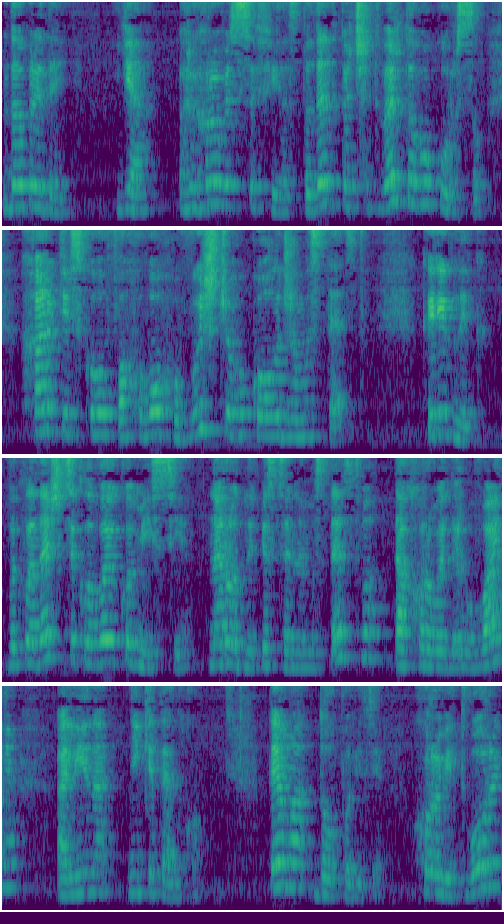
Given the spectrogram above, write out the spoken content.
Добрий день. Я Григорович Софія, студентка 4-го курсу Харківського фахового вищого коледжу мистецтв, керівник, викладач циклової комісії Народне пісенне мистецтво та хорове диригування Аліна Нікітенко. Тема доповіді Хорові твори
